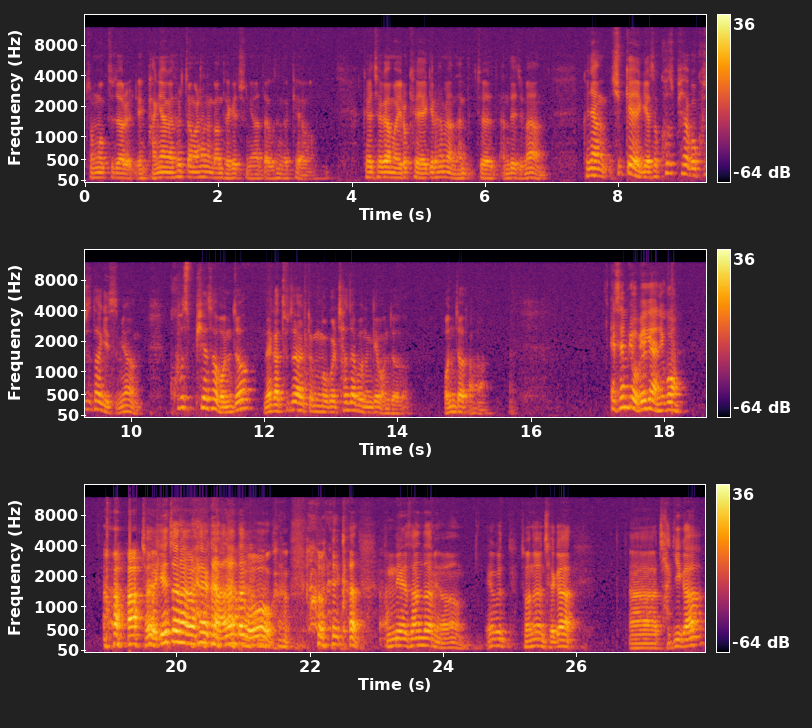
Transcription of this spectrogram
종목 투자를 방향을 설정을 하는 건 되게 중요하다고 생각해요. 그래서 제가 뭐 이렇게 얘기를 하면 안, 저, 안 되지만 그냥 쉽게 얘기해서 코스피하고 코스닥이 있으면 코스피에서 먼저 내가 투자할 종목을 찾아보는 게 먼저 먼저다. S&P 500이 아니고 저 얘기했잖아요. 해외 안 한다고. 그러니까 국내에서 한다면 그리고 저는 제가 아, 자기가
